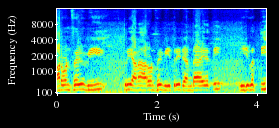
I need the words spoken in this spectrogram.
R one five V three ആണ്. R one five V three രണ്ടായിരത്തി ഇരുപത്തി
